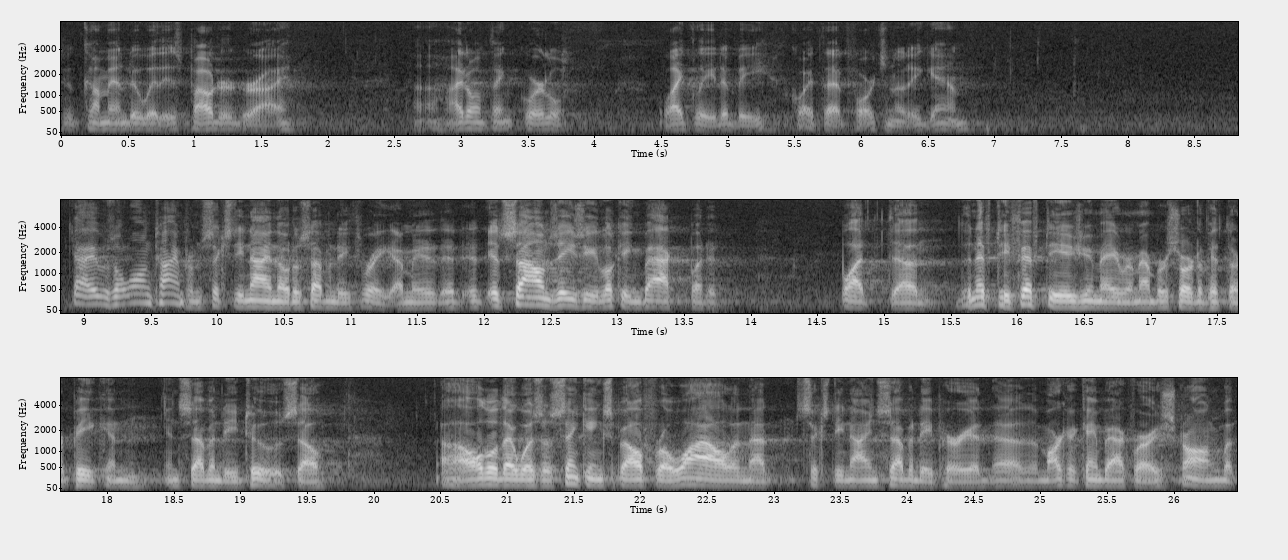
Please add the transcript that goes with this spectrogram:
to come into with his powder dry. Uh, I don't think we're likely to be quite that fortunate again. Yeah, it was a long time from 69 though to 73. I mean, it, it, it sounds easy looking back, but it, but uh, the Nifty 50, as you may remember, sort of hit their peak in, in 72. So uh, although there was a sinking spell for a while in that 69-70 period, uh, the market came back very strong. But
